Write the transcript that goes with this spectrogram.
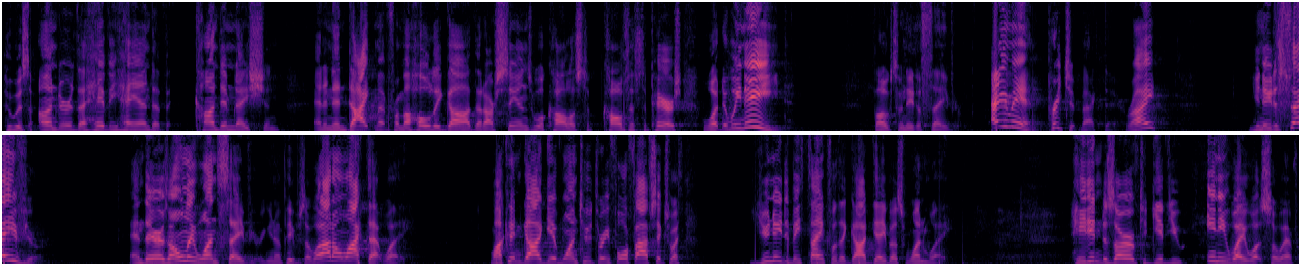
who is under the heavy hand of condemnation and an indictment from a holy God that our sins will call us to, cause us to perish? What do we need? Folks, we need a Savior. Amen. Preach it back there, right? You need a Savior. And there's only one Savior. You know, people say, well, I don't like that way. Why couldn't God give one, two, three, four, five, six ways? You need to be thankful that God gave us one way. He didn't deserve to give you any way whatsoever.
